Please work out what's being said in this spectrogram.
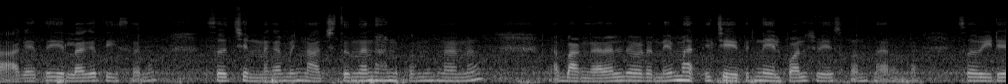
లాగైతే ఇలాగే తీసాను. సో చిన్నగా మీకు నచ్చుతుందని అనుకుంటున్నాను. ఆ బంగారాలు చూడండి మళ్ళీ చేతికి నెయిల్ పాలిష్ వేసుకుంటున్నారంట. సో వీడియో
